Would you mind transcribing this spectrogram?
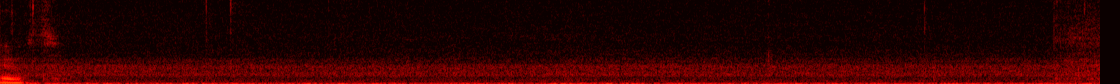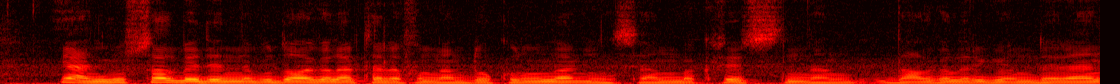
Evet. Yani ruhsal bedenine bu dalgalar tarafından dokunulan insan bakış açısından dalgaları gönderen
